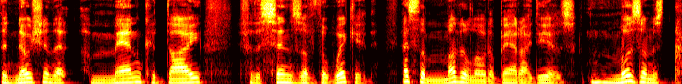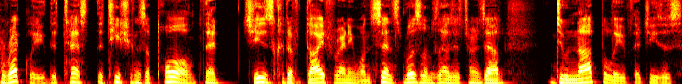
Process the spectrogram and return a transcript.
The notion that a man could die for the sins of the wicked. That's the motherlode of bad ideas. Muslims correctly detest the teachings of Paul that Jesus could have died for anyone since. Muslims, as it turns out, do not believe that Jesus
